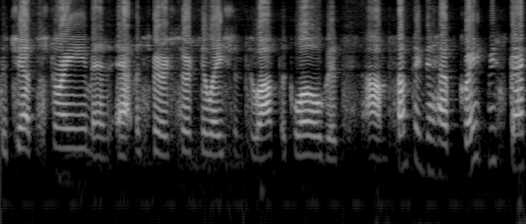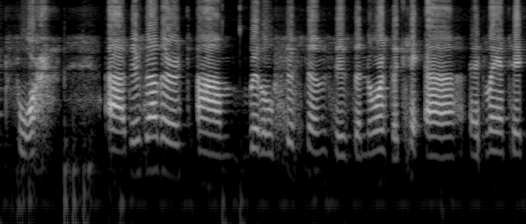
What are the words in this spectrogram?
the jet stream and atmospheric circulation throughout the globe. It's um, something to have great respect for. Uh, there's other um, little systems. There's the North uh, Atlantic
